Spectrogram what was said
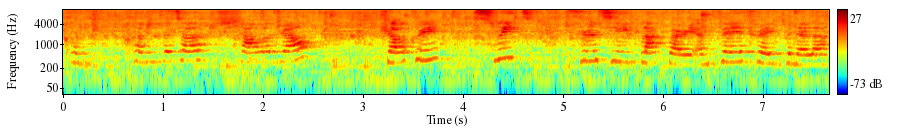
Comforter Shower Gel, Shower Cream, Sweet Fruity Blackberry and Fair Trade Vanilla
